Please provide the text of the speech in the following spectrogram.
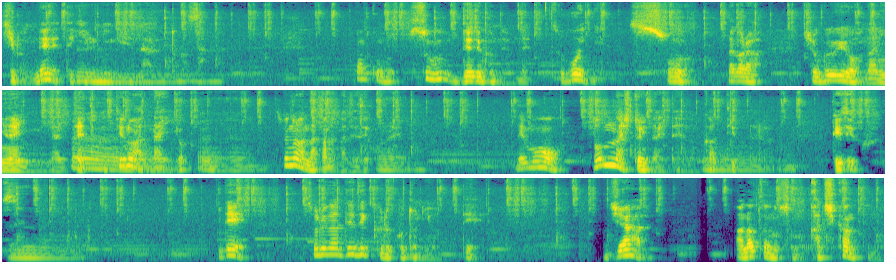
自分でできる人間になるとかさ、なんかすぐ出てくるんだよね。すごいね。そうなの。だから、職業何々になりたいとかっていうのはないよ。うんうん。そういうのはなかなか出てこない。でも、どんな人になりたいのかって言ったら出てくるんですよ。うん。で、それが出てくることによって、じゃあ、あなたのその価値観っていうのは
